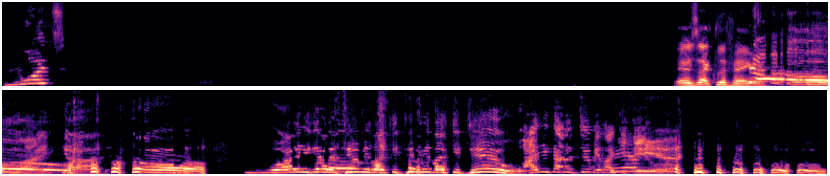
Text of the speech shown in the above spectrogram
What? There's that cliffhanger. Oh my god. Why you gotta do me like you do me like you do? Why you gotta do me like you do? oh,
